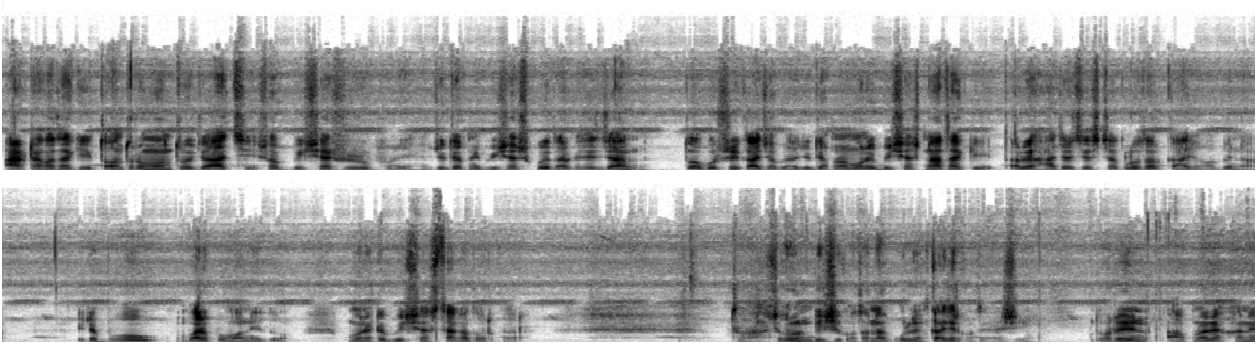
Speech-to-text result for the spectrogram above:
আরেকটা কথা কি তন্ত্র মন্ত্র যা আছে সব বিশ্বাসের উপরে। যদি আপনি বিশ্বাস করে তার কাছে যান, তো অবশ্যই কাজ হবে। আর যদি আপনার মনে বিশ্বাস না থাকে, তাহলে হাজার চেষ্টা করলেও তার কাজ হবে না। এটা বহুবার প্রমাণিত। মনে একটা বিশ্বাস থাকা দরকার। তো চলুন বেশি কথা না বলে কাজের কথায় আসি। ধরেন আপনার এখানে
